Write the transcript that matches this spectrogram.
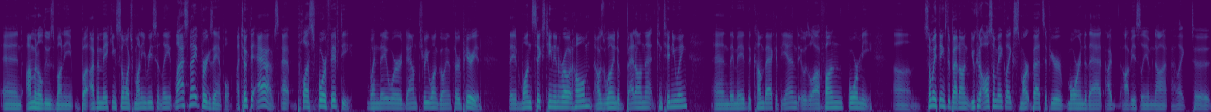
and I'm gonna lose money. But I've been making so much money recently. Last night, for example, I took the Avs at plus 450 when they were down 3-1 going to the third period. They had won 16 in a row at home. I was willing to bet on that continuing, and they made the comeback at the end. It was a lot of fun for me. Um, so many things to bet on. You can also make like smart bets if you're more into that. I obviously am not. I like to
